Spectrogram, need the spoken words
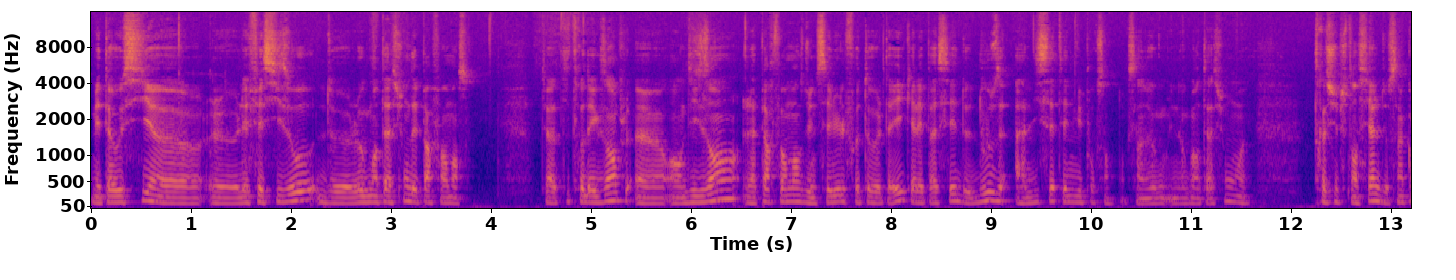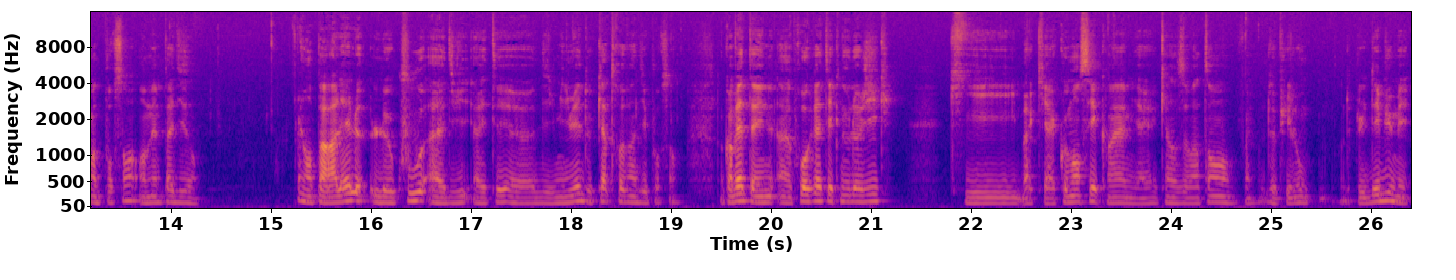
mais tu as aussi euh, l'effet ciseau de l'augmentation des performances. À titre d'exemple, euh, en 10 ans, la performance d'une cellule photovoltaïque elle est passée de 12 à 17,5%. Donc c'est une augmentation très substantielle de 50% en même pas 10 ans. Et en parallèle, le coût a, été diminué de 90%. Donc en fait, tu as un progrès technologique qui, bah, qui a commencé quand même il y a 15-20 ans, depuis, le début, mais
